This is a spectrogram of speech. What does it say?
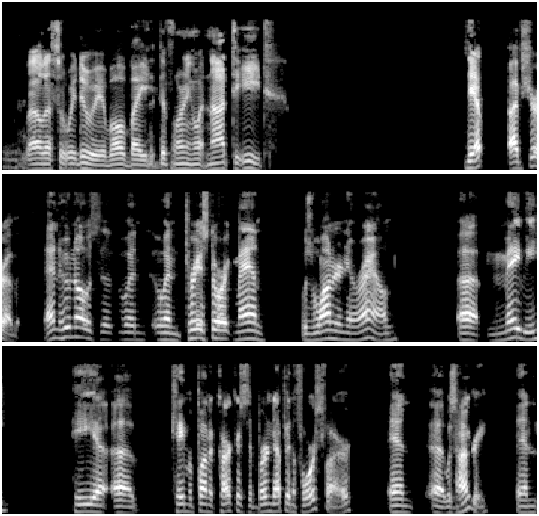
Well, that's what we do. We evolve by def- learning what not to eat. Yep, I'm sure of it. And who knows that when when prehistoric man was wandering around, uh, maybe he uh, uh, came upon a carcass that burned up in a forest fire and uh, was hungry and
